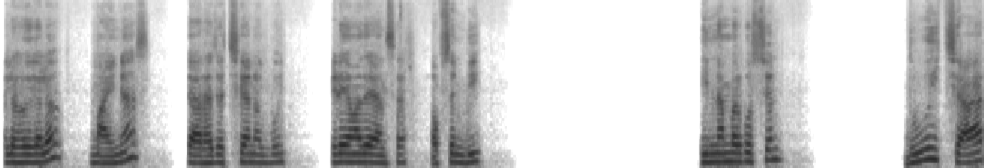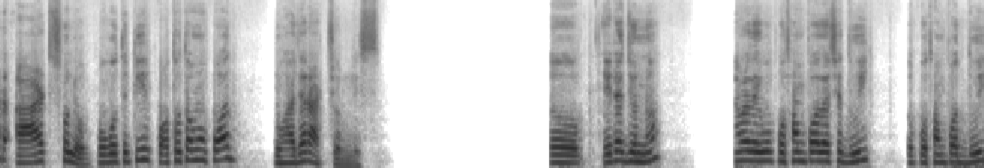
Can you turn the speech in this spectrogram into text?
তাহলে হয়ে গেল মাইনাস চার হাজার ছিয়ানব্বই। এটাই আমাদের অ্যান্সার অপশন বি তিন নাম্বার কোশ্চেন দুই, চার, আট, ষোলো প্রগতিটির কততম পদ? দু হাজার আটচল্লিশ। তো এটার জন্য আমরা দেখব প্রথম পদ আছে দুই, তো প্রথম পদ দুই।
